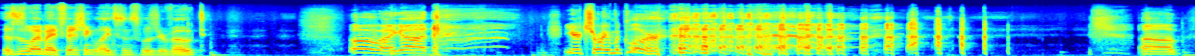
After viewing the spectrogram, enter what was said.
This is why my fishing license was revoked. oh my god, you're Troy McClure. Um,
